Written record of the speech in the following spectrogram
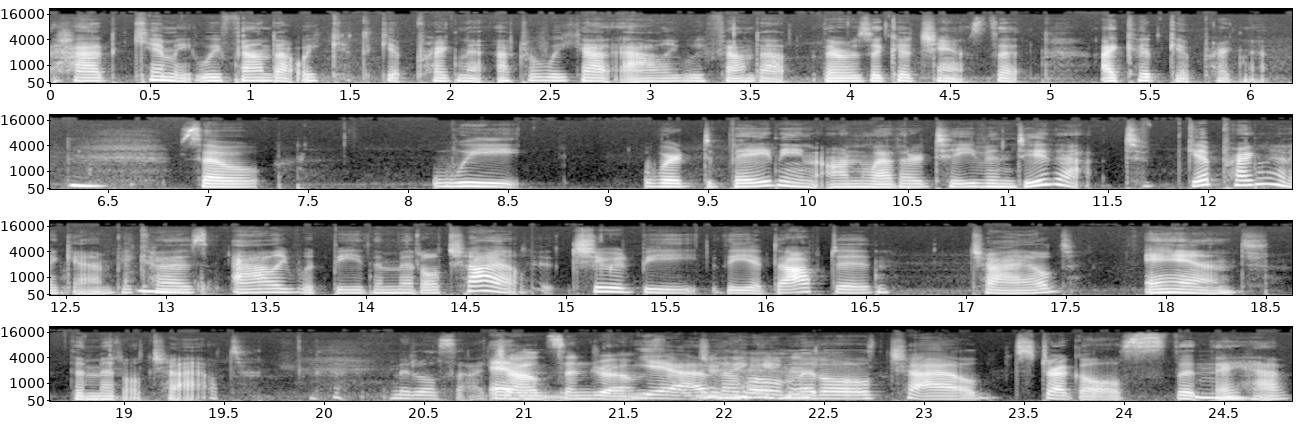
had Kimmy, we found out we could get pregnant. After we got Allie, we found out there was a good chance that I could get pregnant. Mm. So we were debating on whether to even do that, to get pregnant again, mm-hmm. because Allie would be the middle child. She would be the adopted child and the middle child. Middle side And- child syndrome. Yeah, the whole middle child struggles that they mm. have.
